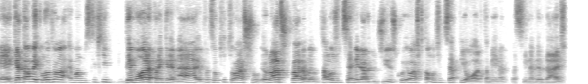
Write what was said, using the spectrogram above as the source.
É, Get Down Make Love é uma, é uma música que demora para engrenar. Eu vou dizer o que, que eu acho. Eu não acho, claro, está longe de ser a melhor do disco. Eu acho que está longe de ser a pior também, né, assim, na verdade.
